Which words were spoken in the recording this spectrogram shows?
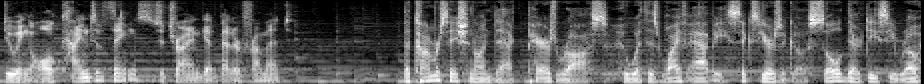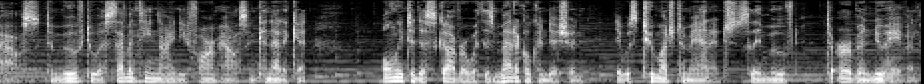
doing all kinds of things to try and get better from it. The conversation on deck pairs Ross, who with his wife Abby six years ago sold their DC row house to move to a 1790 farmhouse in Connecticut, only to discover with his medical condition it was too much to manage, so they moved to urban New Haven.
